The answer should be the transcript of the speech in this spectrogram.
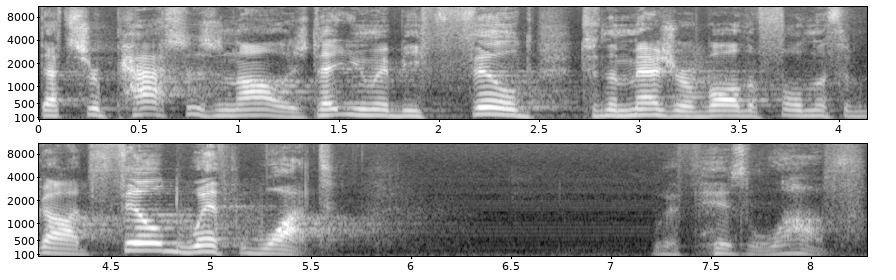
that surpasses knowledge, that you may be filled to the measure of all the fullness of God. Filled with what? With His love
